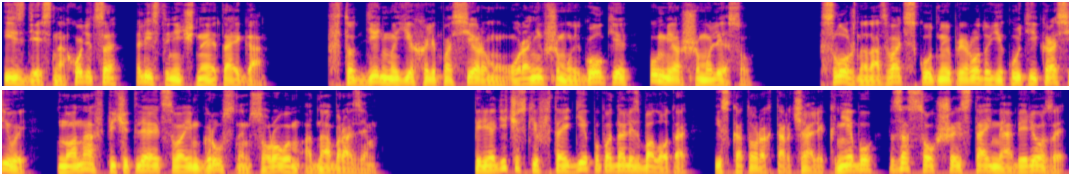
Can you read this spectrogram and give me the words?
и здесь находится лиственничная тайга. В тот день мы ехали по серому, уронившему иголки, умершему лесу. Сложно назвать скудную природу Якутии красивой, но она впечатляет своим грустным, суровым однообразием. Периодически в тайге попадались болота, из которых торчали к небу засохшие стаймя березы,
